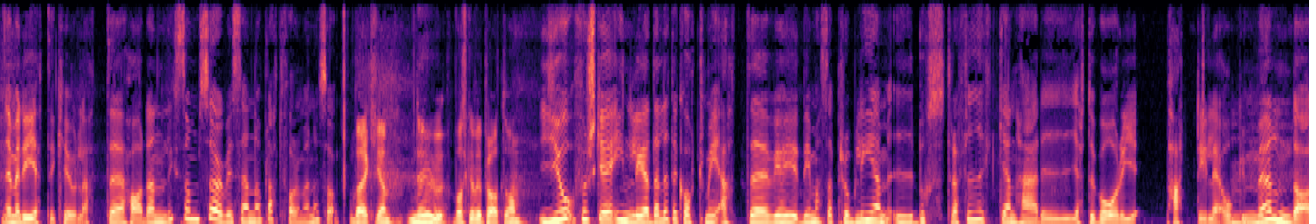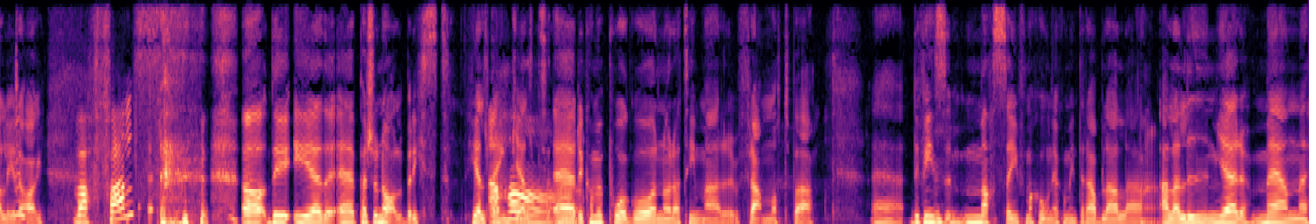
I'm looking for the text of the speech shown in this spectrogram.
nej men det är jättekul att eh, ha den liksom servicen och plattformen och så. Verkligen. Nu, vad ska vi prata om? Jo, först ska jag inleda lite kort med att eh, vi har, ju- det är massa problem i busstrafiken här i Göteborg, Partille och Mm. Mölndal idag. Vad falskt. Ja, det är eh, personalbrist helt Aha. enkelt. Eh, det kommer pågå några timmar framåt bara. Eh, det finns Mhm. massa information, jag kommer inte rabbla alla, Nej. alla linjer, men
